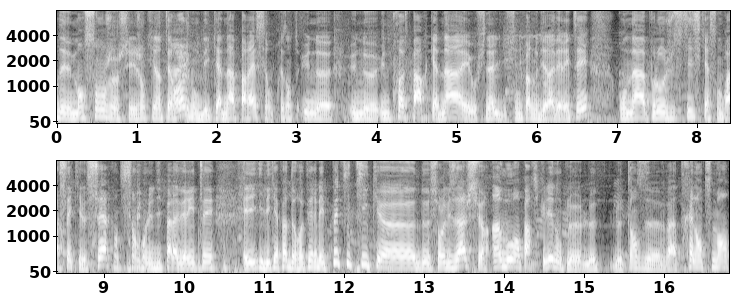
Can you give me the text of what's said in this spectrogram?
des mensonges chez les gens qui l'interrogent. Donc des cadenas apparaissent et on présente une, une, une preuve par cadenas et au final il finit par nous dire la vérité. On a Apollo Justice qui a son bracelet qui le serre quand il sent qu'on lui dit pas la vérité et il est capable de repérer les petits tics euh, de, sur le visage sur un mot en particulier. Donc le, temps va très lentement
